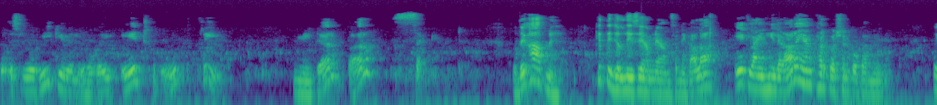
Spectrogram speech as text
तो इसलिए v की वैल्यू हो गई एट रूट थ्री मीटर पर सेकेंड तो देखा आपने, कितनी जल्दी से हमने आंसर निकाला? एक लाइन ही लगा रहे हैं हम हर क्वेश्चन को करने में। तो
